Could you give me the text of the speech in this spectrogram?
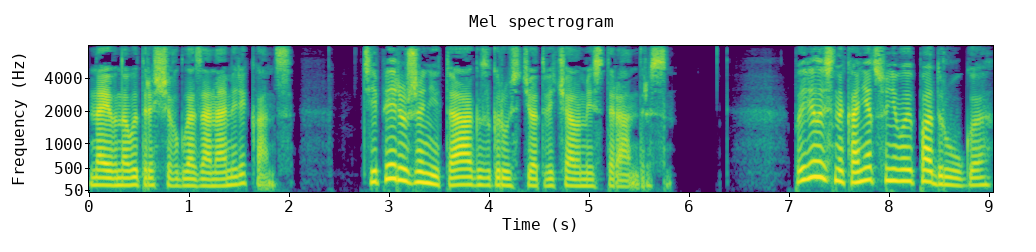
наивно вытращив глаза на американца. «Теперь уже не так», — с грустью отвечал мистер Андерсон. Появилась, наконец, у него и подруга.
